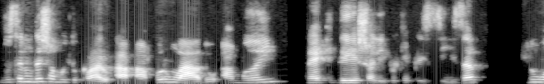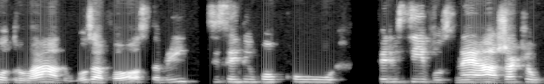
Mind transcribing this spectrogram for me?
você não deixa muito claro. A, a, por um lado, a mãe, né, que deixa ali porque precisa. Do outro lado, os avós também se sentem um pouco permissivos, né? Ah, já que eu,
